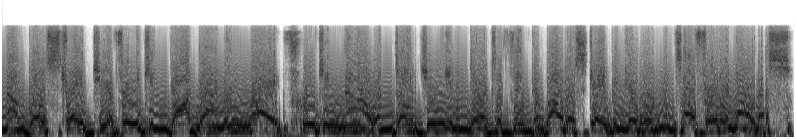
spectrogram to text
Now go straight to your freaking goddamn room right freaking now and don't you even dare to think about escaping your room until further notice.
